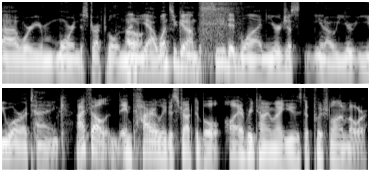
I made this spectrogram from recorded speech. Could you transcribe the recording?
uh, where you're more indestructible. And then, oh. yeah, once you get on the seated one, you're just, you know, you you are a tank. I felt entirely destructible every time I used a push lawnmower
